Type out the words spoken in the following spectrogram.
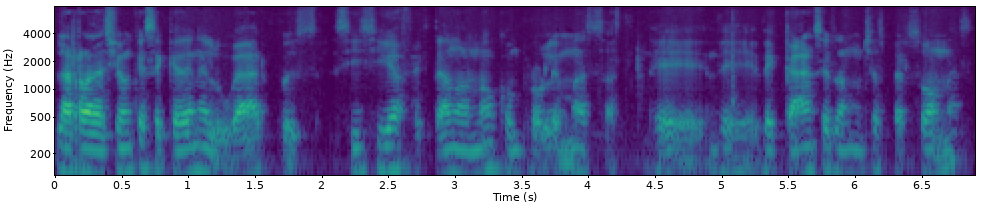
la radiación que se queda en el lugar, pues sí sigue afectando, ¿no? Con problemas de, de, de cáncer a muchas personas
